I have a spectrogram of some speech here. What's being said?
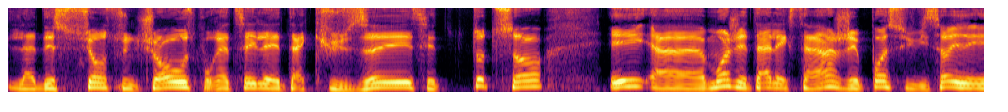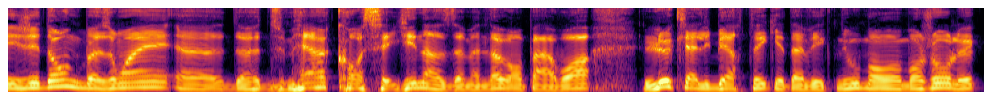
la décision c'est une chose, pourrait-il être accusé, c'est tout ça. Et euh, moi, j'étais à l'extérieur, j'ai pas suivi ça, et j'ai donc besoin euh, du meilleur conseiller dans ce domaine-là qu'on peut avoir, Luc La Liberté, qui est avec nous. bonjour, Luc.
